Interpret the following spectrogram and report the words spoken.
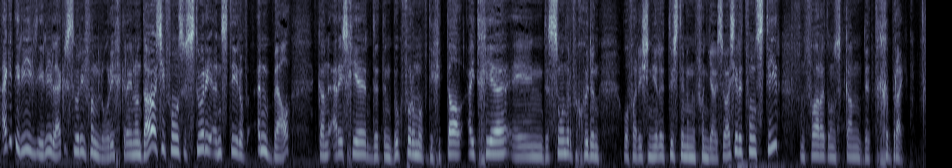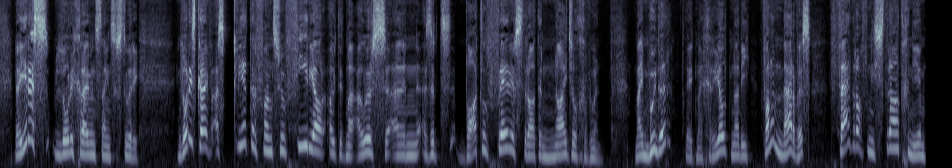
Ek het hierdie hierdie lekker storie van Lorry gekry. En onthou as jy vir ons 'n storie instuur of inbel, kan RSG dit in boekvorm of digitaal uitgee en dis sonder vergoeding of addisionele toestemming van jou. So as jy dit vir ons stuur, aanvaar dat ons kan dit gebruik. Nou hier is Lorry Grywenstein se storie. En Lorry skryf as kleuter van so 4 jaar oud het my ouers in is dit Battle Freire straat in Nigel gewoon. My moeder het my gereeld na die van 'n Merwes verder af in die straat geneem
